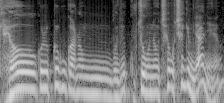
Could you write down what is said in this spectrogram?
개혁을 끌고 가는 분이 국정운영 최고 책임자 아니에요?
